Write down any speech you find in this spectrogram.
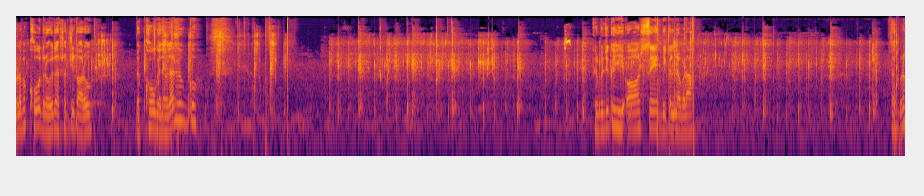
थोड़ा मैं खोद रहा हूँ इधर, सच्ची उतारो मैं खो गया था उधर तुमको फिर मुझे कहीं और से निकलना पड़ा। मैं पूरा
